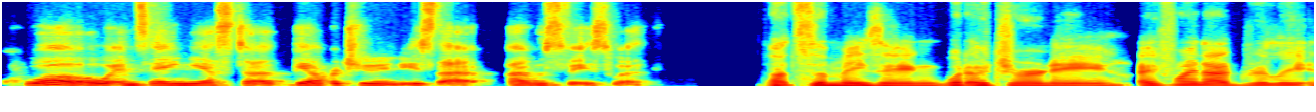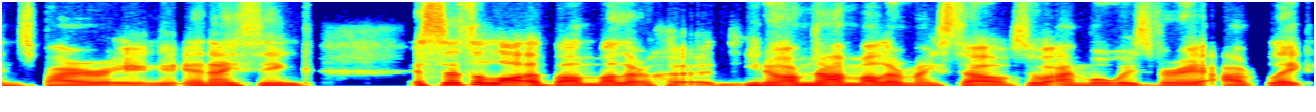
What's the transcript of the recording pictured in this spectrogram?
quo and saying yes to the opportunities that I was faced with. That's amazing. What a journey. I find that really inspiring. And I think it says a lot about motherhood. You know, I'm not a mother myself. So I'm always very like,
